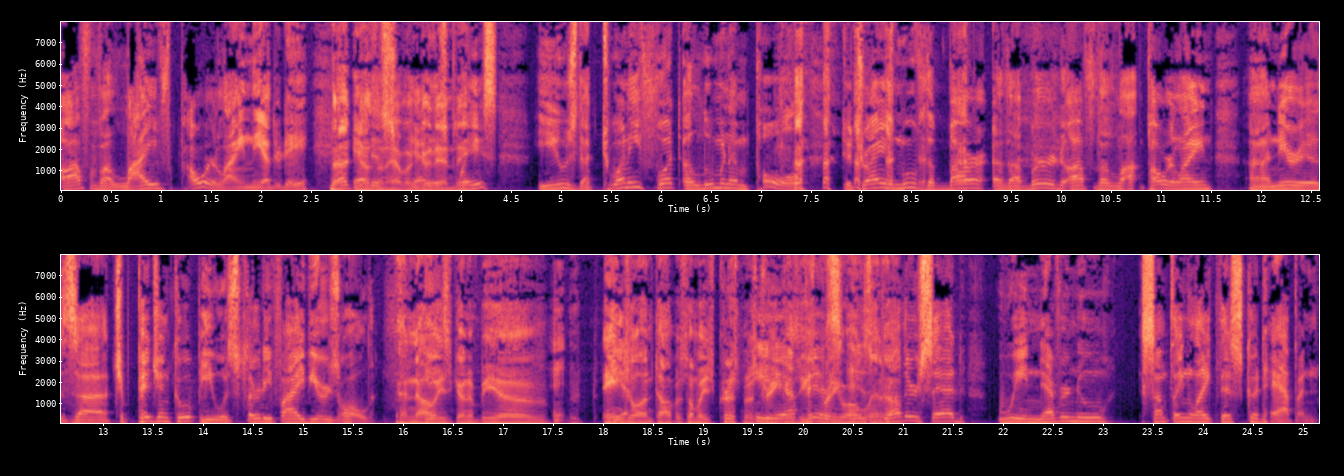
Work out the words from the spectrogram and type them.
off of a live power line the other day. That doesn't his, have a good his ending. place. He used a 20 foot aluminum pole to try and move the bar, uh, the bird off the lo- power line uh, near his uh, pigeon coop. He was 35 years old. And now he's going to be a angel on top of somebody's Christmas tree because Yep, he's his, pretty well his lit up. brother said, "We never knew something like this could happen."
